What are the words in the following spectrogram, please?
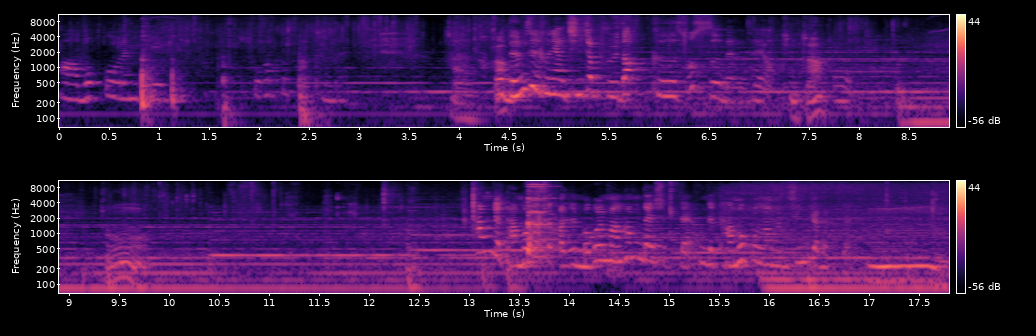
아 먹고 왠지 속 아플 것 같은데. 먹어볼까? 어 냄새 그냥 진짜 불닭 그 소스 냄새야. 진짜? 어. 다 먹을 때까지 먹을만 한데 싶대. 근데 다 먹고 나면 진짜 맵대. 음.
